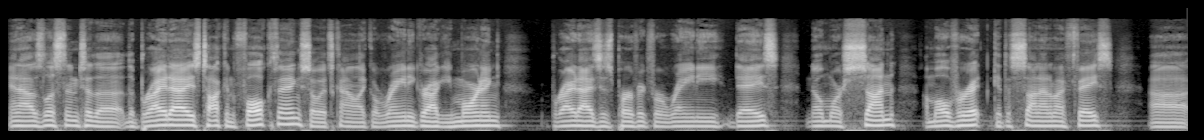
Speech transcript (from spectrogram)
And I was listening to the the Bright Eyes talking folk thing, so it's kind of like a rainy, groggy morning. Bright Eyes is perfect for rainy days. No more sun. I'm over it. Get the sun out of my face. Uh,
